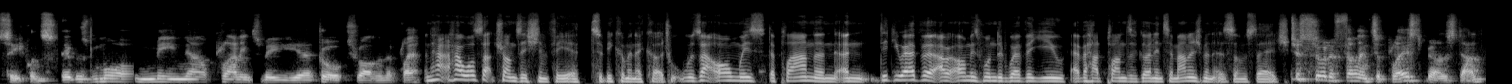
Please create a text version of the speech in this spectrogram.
sequence. It was more me now planning to be a coach rather than a player. And how, how was that transition for you to becoming a coach? Was that always the plan? And and did you ever? I always wondered whether you ever had plans of going into management at some stage. just sort of fell into place, to be honest, Dan.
